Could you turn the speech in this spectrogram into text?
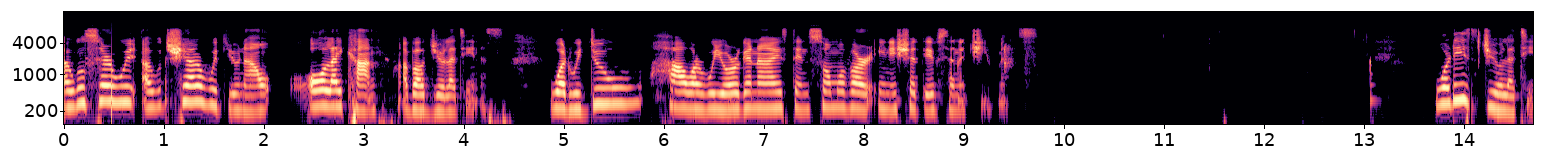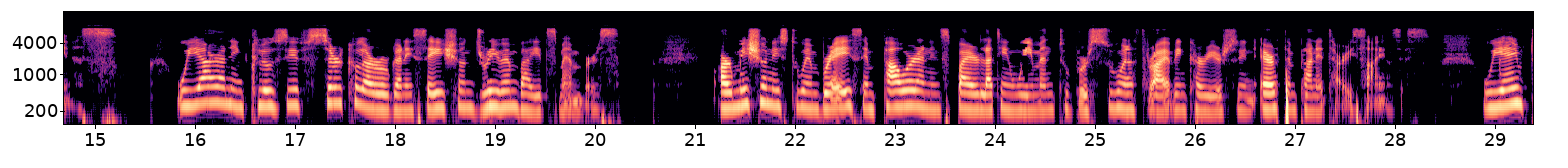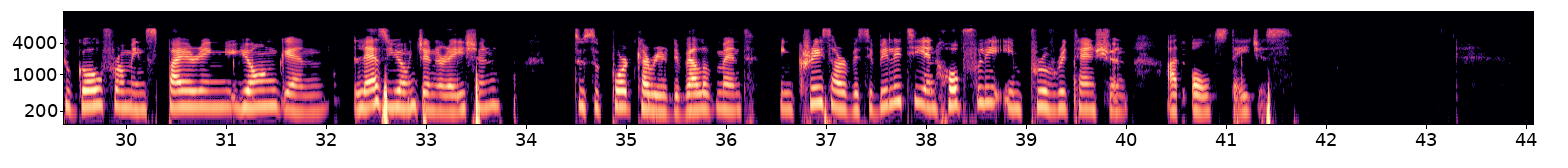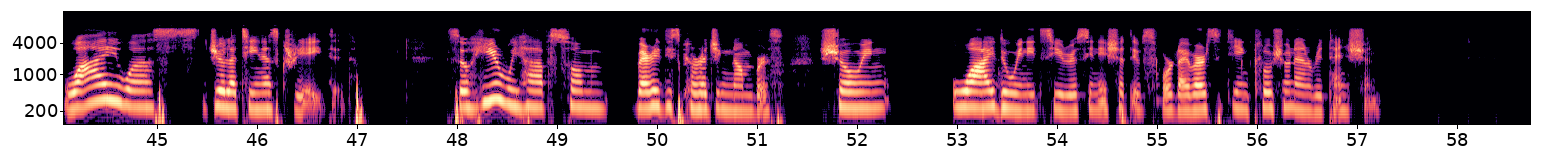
I will share with, I would share with you now all I can about Geolatinas, what we do, how are we organized, and some of our initiatives and achievements. What is Geolatinas? We are an inclusive circular organization driven by its members. Our mission is to embrace, empower, and inspire Latin women to pursue and thrive in careers in earth and planetary sciences. We aim to go from inspiring young and less young generation to support career development, increase our visibility, and hopefully improve retention at all stages. Why was Geolatinas created? So here we have some very discouraging numbers showing why do we need serious initiatives for diversity, inclusion, and retention.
